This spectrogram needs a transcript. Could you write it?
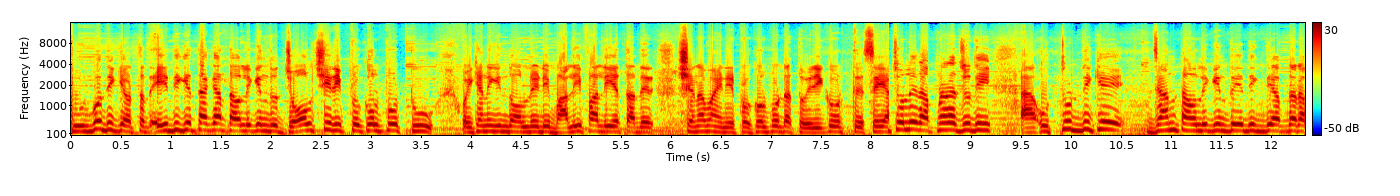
পূর্ব দিকে, অর্থাৎ এই দিকে তাকান, তাহলে কিন্তু জলসিঁড়ি প্রকল্প টু ওইখানে কিন্তু অলরেডি বালি ফালিয়ে তাদের সেনাবাহিনীর প্রকল্পটা তৈরি করতেছে। অঞ্চলের আপনারা যদি উত্তর দিকে যান, তাহলে কিন্তু এদিক দিয়ে আপনারা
